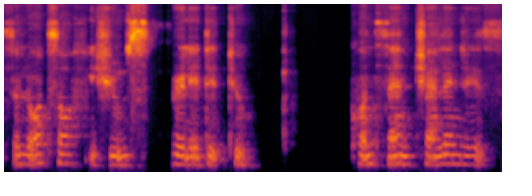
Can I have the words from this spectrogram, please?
So lots of issues related to consent challenges.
